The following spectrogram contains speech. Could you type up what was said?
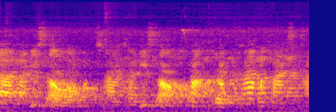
ราลาที่สองชายชาลาที่สองฝั่งตรงข้ามอาคารสถาน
